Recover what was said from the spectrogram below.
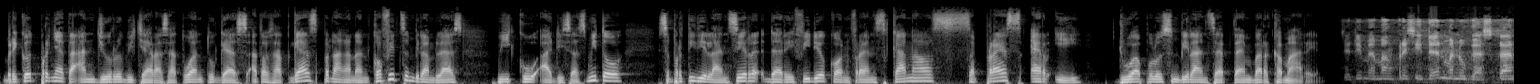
Berikut pernyataan juru bicara Satuan Tugas atau Satgas Penanganan COVID-19, Wiku Adhisa Smito, seperti dilansir dari video conference kanal Sepres RI 29 September kemarin. Jadi memang Presiden menugaskan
